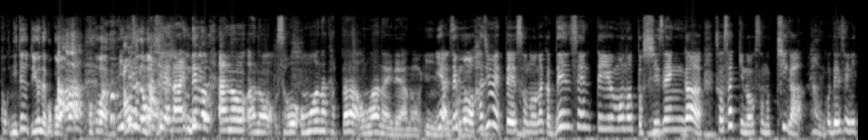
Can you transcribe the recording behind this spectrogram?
こ似てるって言うんだよここは。ここは。似合わせるんだ。てるかもしれない。でもあのあのそう思わなかったら思わないであのいいんですけど。いやでも初めてそのなんか電線っていうものと自然が、そのさっきのその木がはい。こう電線に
